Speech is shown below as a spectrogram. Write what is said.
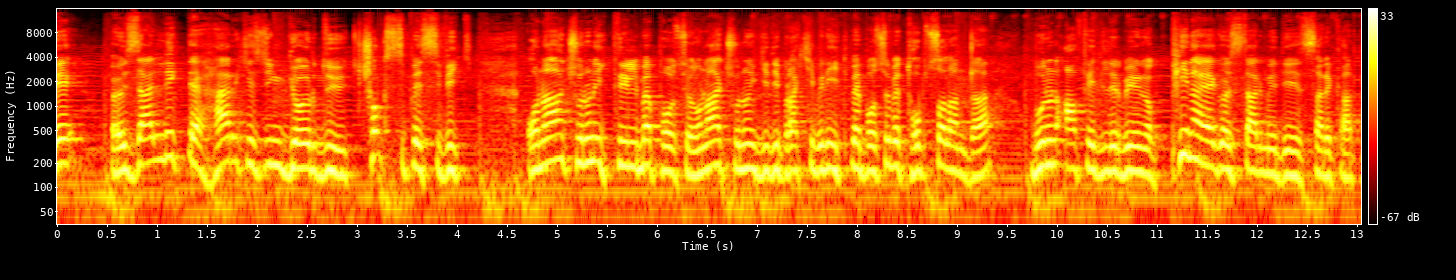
ve özellikle herkesin gördüğü çok spesifik Onaçu'nun ittirilme pozisyonu, Onaçu'nun gidip rakibini itme pozisyonu ve topsuz alanda bunun affedilir bir yok. Pina'ya göstermediği sarı kart.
